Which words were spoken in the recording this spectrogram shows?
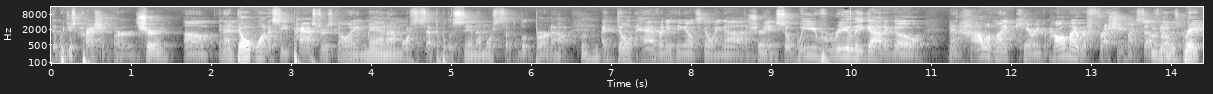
that we just crash and burn. Sure. Um, and I don't want to see pastors going, man, I'm more susceptible to sin. I'm more susceptible to burnout. I don't have anything else going on. Mm-hmm. Sure. And so we've really got to go, man, how am I caring? How am I refreshing myself? Mm-hmm. You know, it was great.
